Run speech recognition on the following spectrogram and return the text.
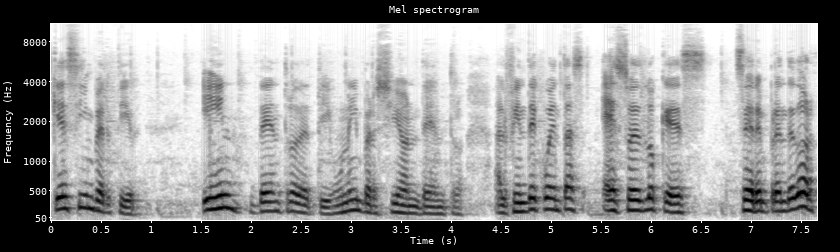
¿qué es invertir? In dentro de ti, una inversión dentro. Al fin de cuentas, eso es lo que es ser emprendedor.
